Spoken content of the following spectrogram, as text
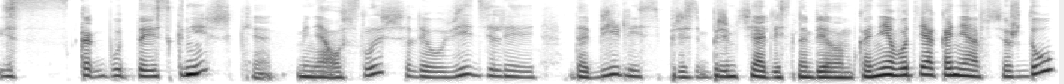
из как будто из книжки. Меня услышали, увидели, добились, при- примчались на белом коне. Вот я коня все жду,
